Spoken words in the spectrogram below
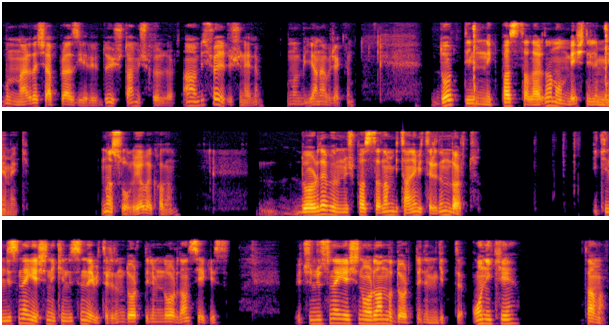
Bunlar da çapraz geliyordu. 3 tam 3 bölü 4. Ama biz şöyle düşünelim. Bunu bir yana bırakın. 4 dilimlik pastalardan 15 dilim yemek. Nasıl oluyor bakalım. 4'e bölünmüş pastadan bir tane bitirdin 4. İkincisine geçtin ikincisini de bitirdin. 4 dilim de oradan 8. Üçüncüsüne geçtin oradan da 4 dilim gitti. 12. Tamam.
